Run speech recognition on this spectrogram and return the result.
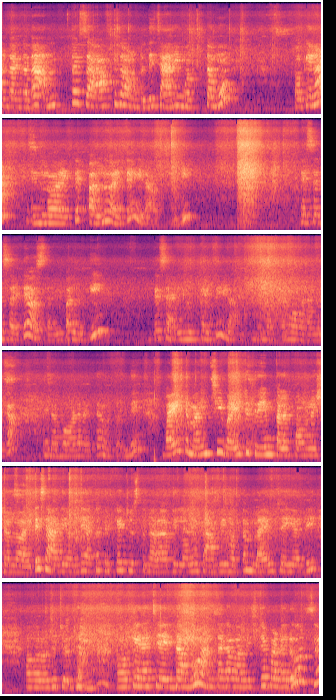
అంటాం కదా అంత సాఫ్ట్గా ఉంటుంది శారీ మొత్తము. ఓకేనా? ఇందులో అయితే పళ్ళు అయితే ఇలా వస్తుంది. టెసల్స్ అయితే వస్తాయి పళ్ళుకి. ఓకే శారీ లుక్ అయితే ఇలా ఉంటుంది మొత్తం ఓవరాల్గా ఇలా బార్డర్ అయితే ఉంటుంది. వైట్ మంచి వైట్ క్రీమ్ కలర్ కాంబినేషన్లో అయితే శారీ ఉంది. అక్క క్రికెట్ చూస్తున్నారా? పిల్లలు ఫ్యామిలీ మొత్తం లైవ్ చేయండి. ఒక రోజు చూద్దాం ఓకేనా చేద్దాము. అంతగా వాళ్ళు ఇష్టపడరు. సో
